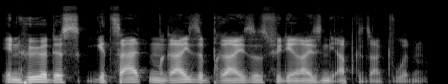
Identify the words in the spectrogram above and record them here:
in Höhe des gezahlten Reisepreises für die Reisen, die abgesagt wurden.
